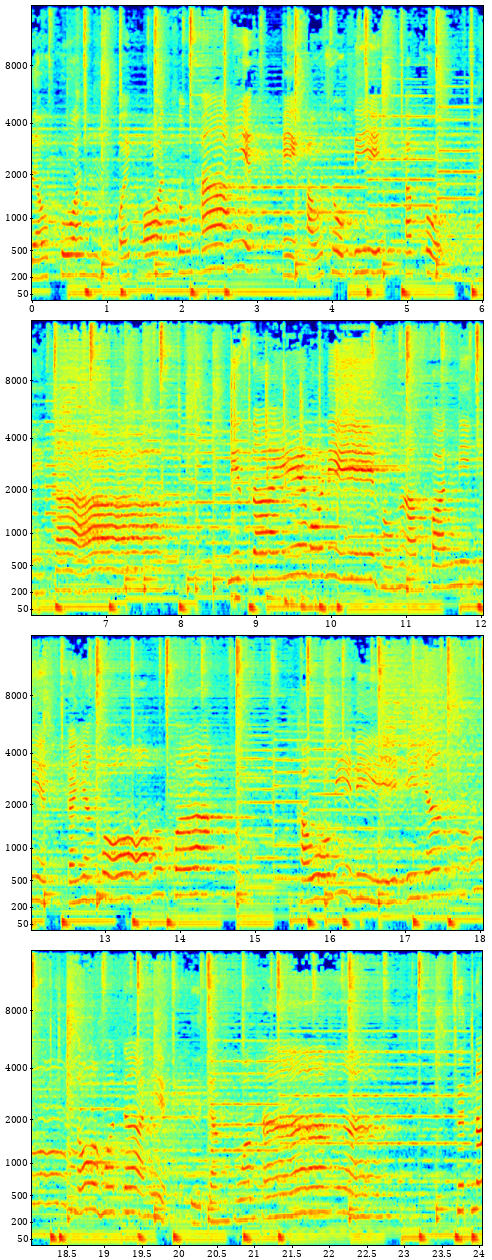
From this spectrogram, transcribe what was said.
เราควรปล่อยพรตรงท้าย ให้เขาโชคดีกับคนไม่ทรา สัยโมนีเฮาห้ามปานนี้ก็ยังบ่ฟัง เขามีดีอียังโนหัวใจคือจังหวงหาขึ้นน้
